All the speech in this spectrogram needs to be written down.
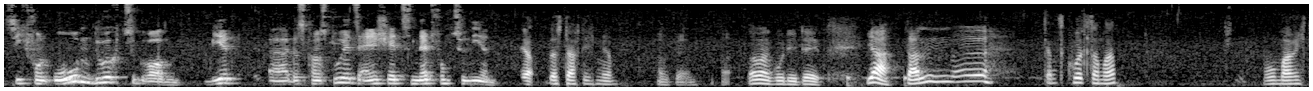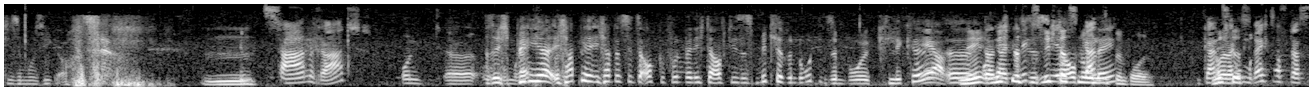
sich von oben durchzugraben, wird, äh, das kannst du jetzt einschätzen, nicht funktionieren. Ja, das dachte ich mir. Okay, ja, das war eine gute Idee. Ja, dann äh, Ganz kurz nochmal. Wo mache ich diese Musik aus? mh, Im Zahnrad und äh, Also ich um bin rechts- hier, ich habe hier, ich habe das jetzt auch gefunden, wenn ich da auf dieses mittlere Notensymbol klicke. Ja. äh, nee, dann nicht da das, nicht das ganz- Notensymbol. ganz nicht oben das- rechts auf das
